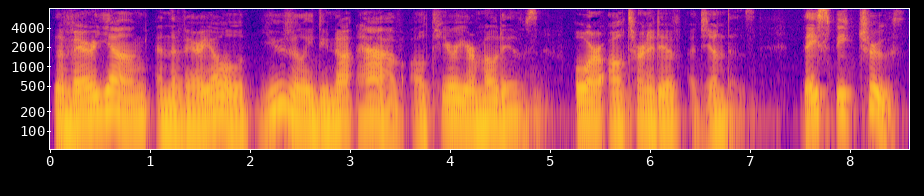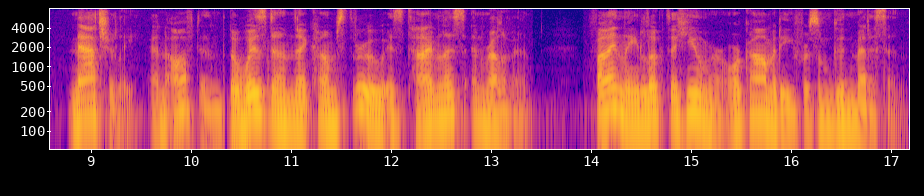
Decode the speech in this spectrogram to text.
The very young and the very old usually do not have ulterior motives or alternative agendas. They speak truth naturally, and often the wisdom that comes through is timeless and relevant. Finally, look to humor or comedy for some good medicine.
